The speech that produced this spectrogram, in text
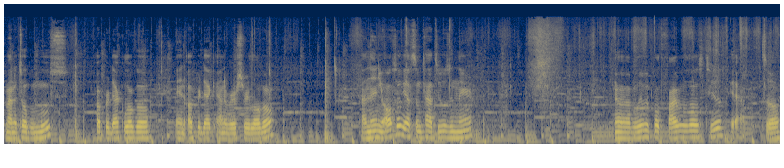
Manitoba Moose, Upper Deck logo, and Upper Deck Anniversary logo. And then you also get some tattoos in there. Uh, I believe we pulled five of those too. Yeah. So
